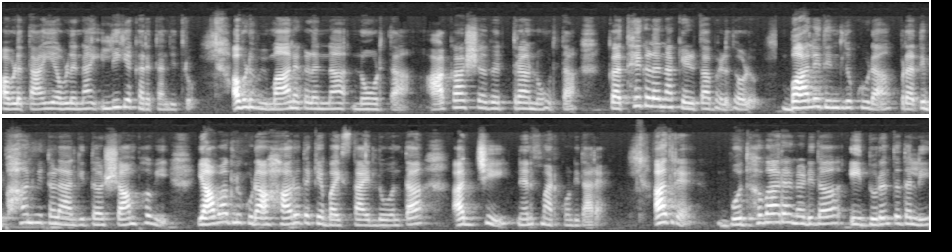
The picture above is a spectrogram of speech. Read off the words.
ಅವಳ ತಾಯಿ ಅವಳನ್ನು ಇಲ್ಲಿಗೆ ಕರೆತಂದಿದ್ರು. ಅವಳು ವಿಮಾನಗಳನ್ನು ನೋಡ್ತಾ, ಆಕಾಶದ ಹತ್ರ ನೋಡ್ತಾ, ಕಥೆಗಳನ್ನು ಕೇಳ್ತಾ ಬೆಳೆದವಳು. ಬಾಲ್ಯದಿಂದಲೂ ಕೂಡ ಪ್ರತಿಭಾನ್ವಿತಳಾಗಿದ್ದ ಶಾಂಭವಿ ಯಾವಾಗಲೂ ಕೂಡ ಹಾರೋದಕ್ಕೆ ಬಯಸ್ತಾ ಇದ್ಲು ಅಂತ ಅಜ್ಜಿ ನೆನಪು ಮಾಡ್ಕೊಂಡಿದ್ದಾರೆ. ಆದರೆ ಬುಧವಾರ ನಡೆದ ಈ ದುರಂತದಲ್ಲಿ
